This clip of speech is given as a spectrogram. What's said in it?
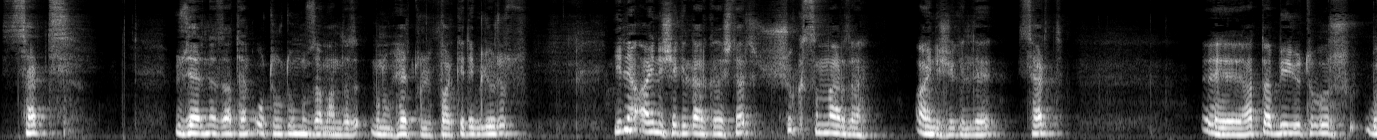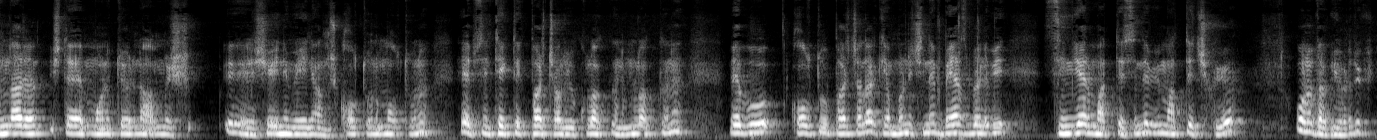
sert. Üzerine zaten oturduğumuz zaman da bunu her türlü fark edebiliyoruz. Yine aynı şekilde arkadaşlar şu kısımlar da aynı şekilde sert. E, hatta bir YouTuber bunların işte monitörünü almış, e, şeyini meyini almış, koltuğunu moltuğunu hepsini tek tek parçalıyor kulaklığını mulaklığını ve bu koltuğu parçalarken bunun içinde beyaz böyle bir singer maddesinde bir madde çıkıyor. Onu da gördük.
